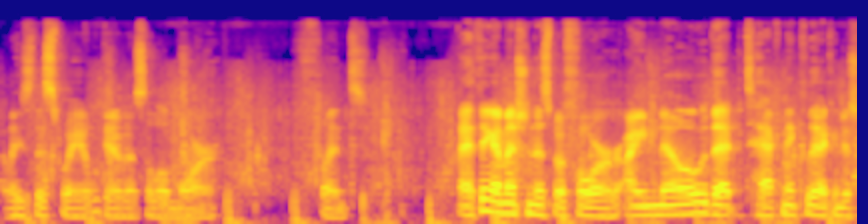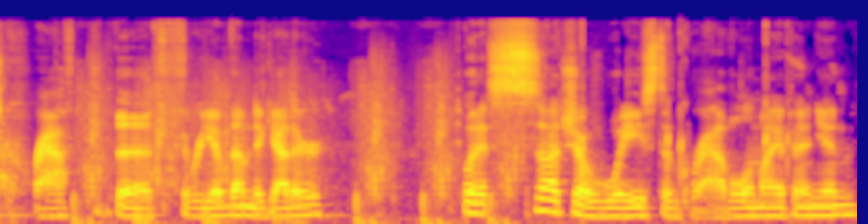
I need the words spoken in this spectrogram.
At least this way it will give us a little more flint. I think I mentioned this before. I know that technically I can just craft the three of them together, but it's such a waste of gravel, in my opinion,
